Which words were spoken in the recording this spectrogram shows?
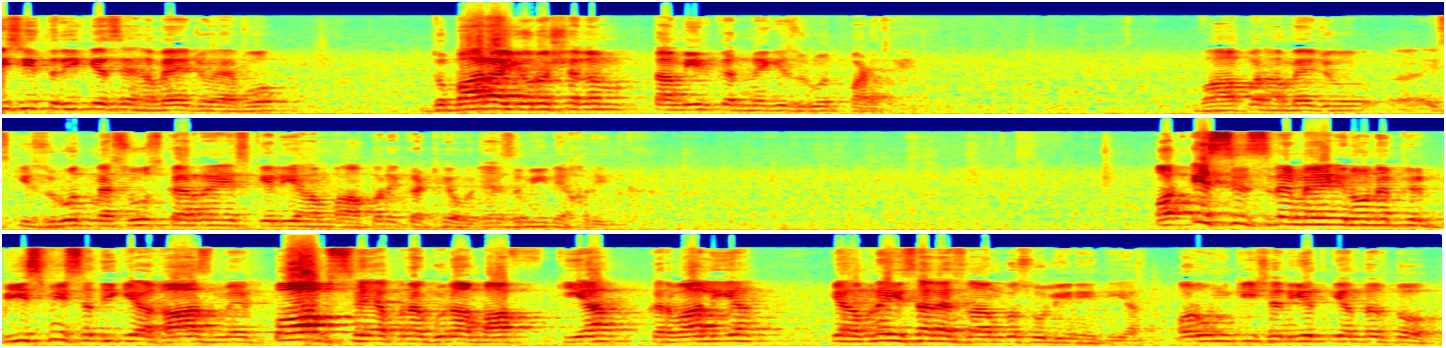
کسی طریقے سے ہمیں جو ہے وہ دوبارہ یوروشلم تعمیر کرنے کی ضرورت پڑ جائے۔ وہاں پر ہمیں جو اس کی ضرورت محسوس کر رہے ہیں، اس کے لیے ہم وہاں پر اکٹھے ہو جائیں، زمینیں خرید کر۔ اور اس سلسلے میں انہوں نے پھر بیسویں صدی کے آغاز میں پوپ سے اپنا گناہ معاف کیا، کروا لیا کہ ہم نے عیسیٰ علیہ السلام کو سولی نہیں دیا۔ اور ان کی شریعت کے اندر تو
